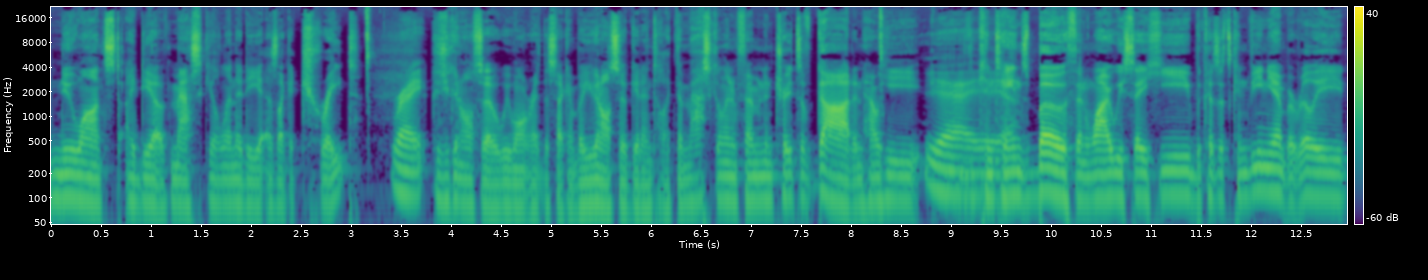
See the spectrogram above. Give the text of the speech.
nuanced idea of masculinity as like a trait right. because you can also we won't write the second but you can also get into like the masculine and feminine traits of god and how he Yeah, yeah, contains both and why we say he because it's convenient but really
